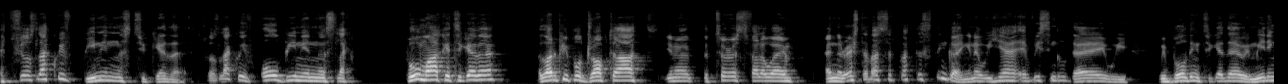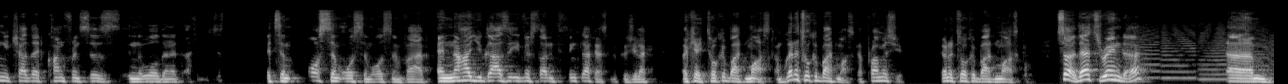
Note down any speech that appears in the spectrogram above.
It feels like we've been in this together. It feels like we've all been in this like bull market together. A lot of people dropped out. You know, the tourists fell away, and the rest of us have got this thing going. You know, we're here every single day. We we're building together. We're meeting each other at conferences in the world, and it, I think it's just it's an awesome, awesome, awesome vibe. And now you guys are even starting to think like us because you're like, okay, talk about mask. I'm going to talk about mask. I promise you. I'm going to talk about mask. So that's render. Um,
